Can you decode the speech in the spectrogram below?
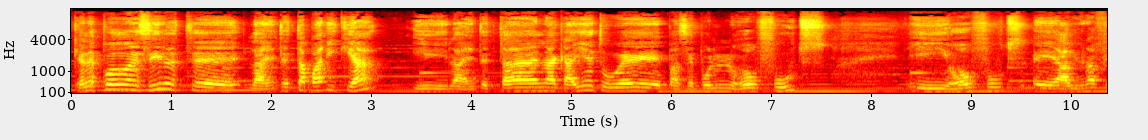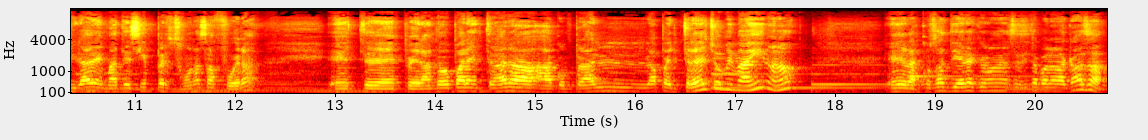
¿qué les puedo decir? Este, la gente está paniqueada y la gente está en la calle. Tuve, pasé por Whole Foods y Whole Foods eh, había una fila de más de 100 personas afuera este, esperando para entrar a, comprar la pertrecho, me imagino, ¿no? Eh, las cosas diarias que uno necesita para la casa.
